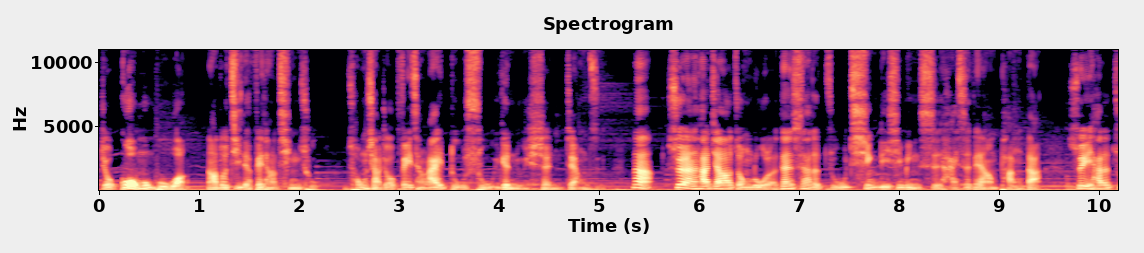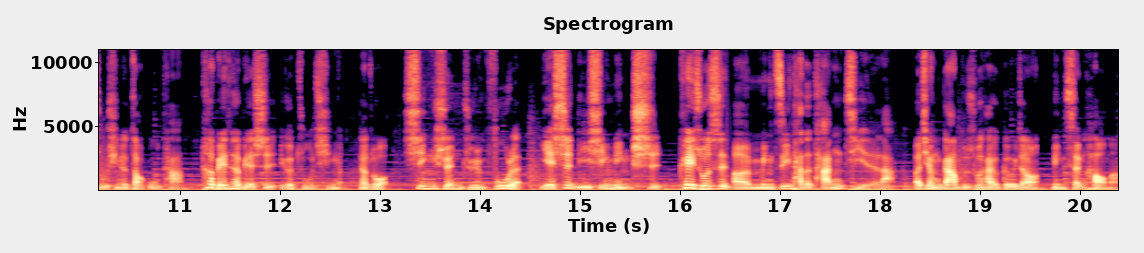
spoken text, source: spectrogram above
就过目不忘，然后都记得非常清楚。从小就非常爱读书，一个女生这样子。那虽然他家道中落了，但是他的族亲离心敏氏还是非常庞大，所以他的族亲就照顾他。特别特别是一个族亲啊，叫做新宣君夫人，也是离心敏氏，可以说是呃闵之英他的堂姐啦。而且我们刚刚不是说他有哥哥叫闵生浩吗？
